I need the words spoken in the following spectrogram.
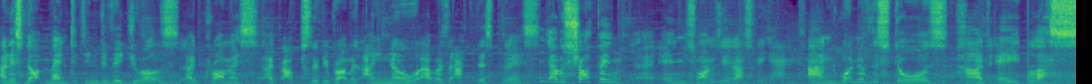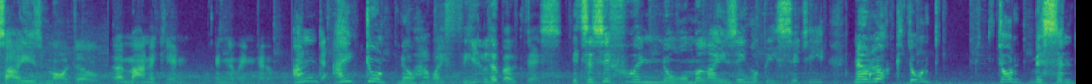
And it's not meant at individuals, I promise. I absolutely promise. I know I was at this place. I was shopping uh, in Swansea last weekend, and one of the stores had a plus size model a mannequin in the window. And I don't know how I feel about this. It's as if we're normalizing obesity. Now look, don't don't misin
